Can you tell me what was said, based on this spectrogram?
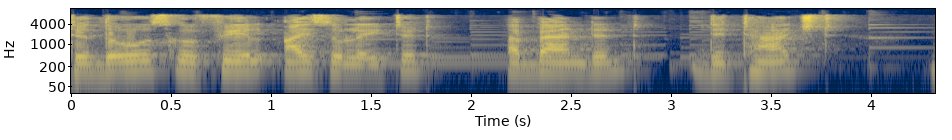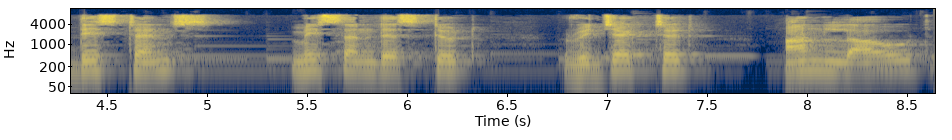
to those who feel isolated, abandoned, detached, distanced, misunderstood, rejected, unloved,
